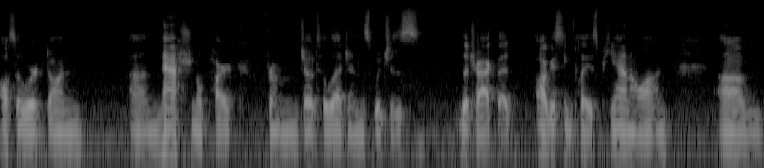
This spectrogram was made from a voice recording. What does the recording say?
also worked on um, National Park from Johto Legends, which is the track that Augustine plays piano on. Um,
